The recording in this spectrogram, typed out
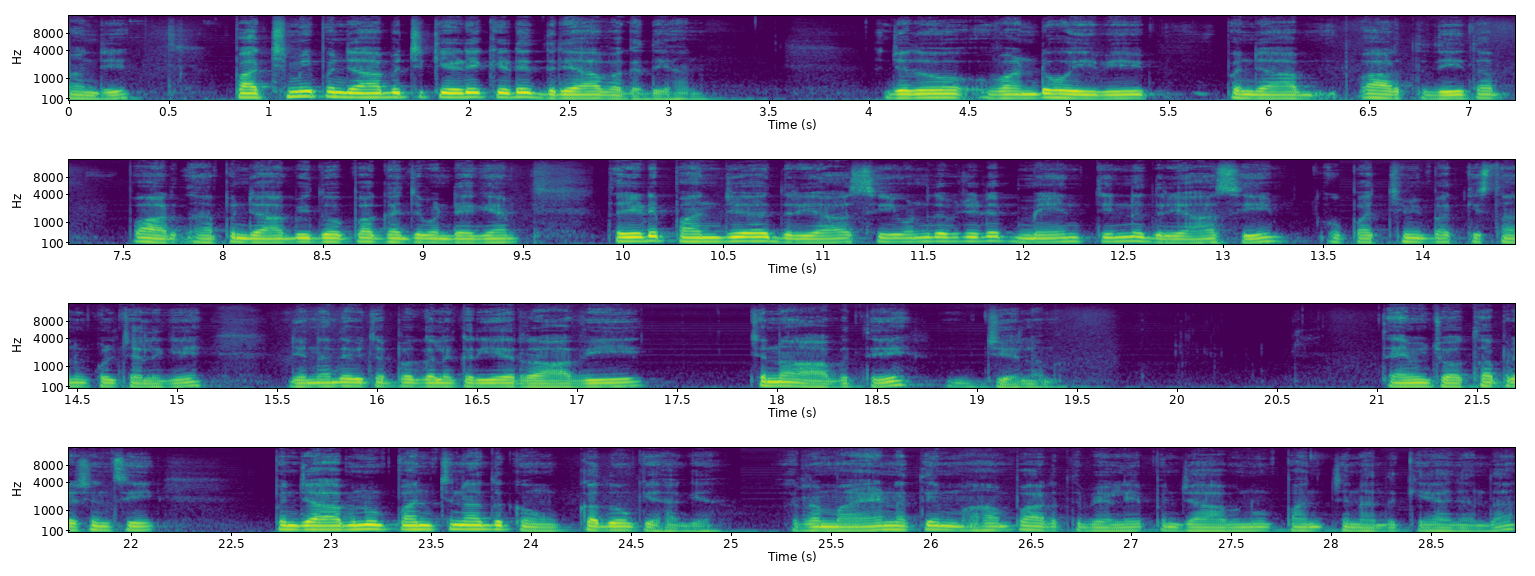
ਹਾਂਜੀ। ਪੱਛਮੀ ਪੰਜਾਬ ਵਿੱਚ ਕਿਹੜੇ-ਕਿਹੜੇ ਦਰਿਆ ਵਗਦੇ ਹਨ? ਜਦੋਂ ਵੰਡ ਹੋਈ ਵੀ ਪੰਜਾਬ, ਭਾਰਤ ਦੀ ਤਾਂ ਭਾਰਤ ਪੰਜਾਬ ਵੀ ਦੋ ਭਾਗਾਂ 'ਚ ਵੰਡਿਆ ਗਿਆ ਤਾਂ ਜਿਹੜੇ ਪੰਜ ਦਰਿਆ ਸੀ, ਉਹਨਾਂ ਦੇ ਵਿੱਚ ਜਿਹੜੇ ਮੇਨ ਤਿੰਨ ਦਰਿਆ ਸੀ, ਉਹ ਪੱਛਮੀ ਪਾਕਿਸਤਾਨ ਕੋਲ ਚਲੇ ਗਏ, ਜਿਨ੍ਹਾਂ ਦੇ ਵਿੱਚ ਆਪਾਂ ਗੱਲ ਕਰੀਏ ਰਾਵੀ ਚਨਾਬ ਤੇ ਜੇਹਲਮ ਤੇ ਐਵੇਂ ਚੌਥਾ ਪ੍ਰਸ਼ਨ ਸੀ, ਪੰਜਾਬ ਨੂੰ ਪੰਚਨਦ ਕਉ, ਕਦੋਂ ਕਿਹਾ ਗਿਆ? ਰਮਾਇਣ ਅਤੇ ਮਹਾਭਾਰਤ ਵੇਲੇ ਪੰਜਾਬ ਨੂੰ ਪੰਚਨਦ ਕਿਹਾ ਜਾਂਦਾ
